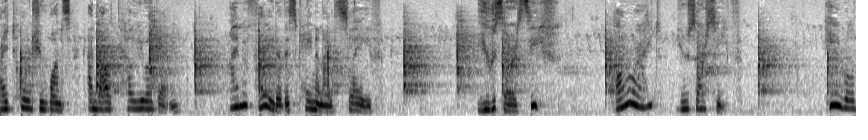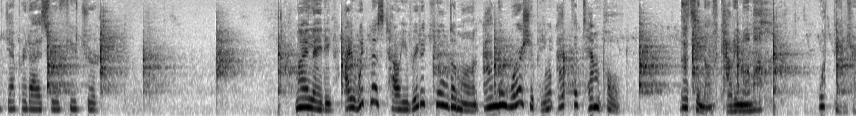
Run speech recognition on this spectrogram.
I told you once, and I'll tell you again. I'm afraid of this Canaanite slave. Yuzarsif. All right, Yuzarsif. He will jeopardize your future. My lady, I witnessed how he ridiculed Amon and the worshipping at the temple. That's enough, Karimama. What danger?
